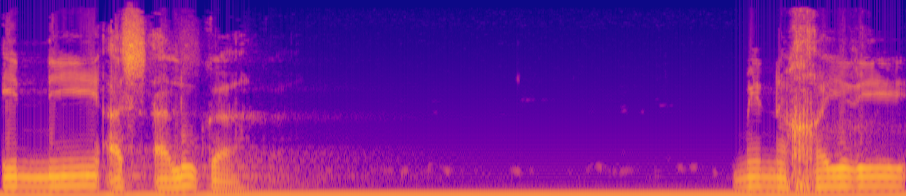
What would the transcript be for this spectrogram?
inni as'aluka min khairi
